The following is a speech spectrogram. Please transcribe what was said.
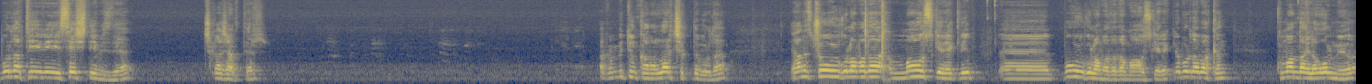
Burada TV'yi seçtiğimizde çıkacaktır. Bakın bütün kanallar çıktı burada. Yalnız çoğu uygulamada mouse gerekli. Ee, bu uygulamada da mouse gerekli. Burada bakın kumandayla olmuyor.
